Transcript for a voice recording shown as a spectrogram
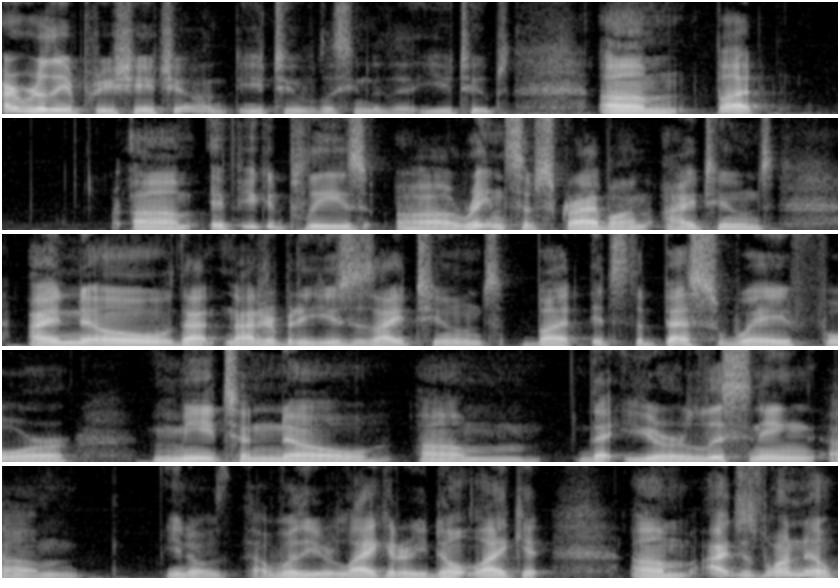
I really appreciate you on YouTube listening to the YouTubes. Um, but um, if you could please uh, rate and subscribe on iTunes. I know that not everybody uses iTunes, but it's the best way for me to know um, that you're listening. Um, you know, whether you like it or you don't like it. Um, I just want to know.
